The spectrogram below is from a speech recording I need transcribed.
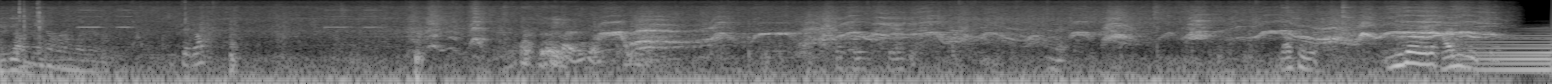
이게 안 믿어 그런 거죠. 집대가? 나도 인생을 가지고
